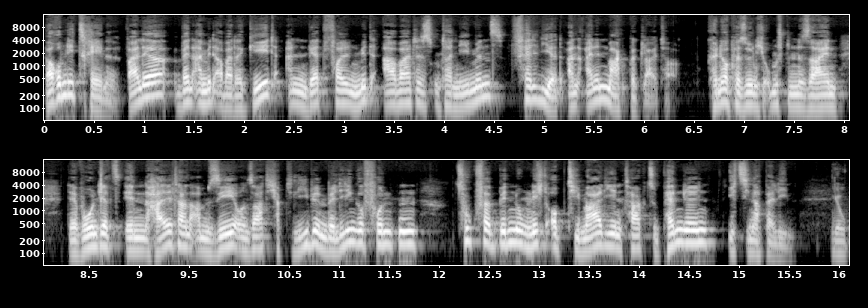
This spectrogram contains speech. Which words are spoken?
Warum die Träne? Weil er, wenn ein Mitarbeiter geht, einen wertvollen Mitarbeiter des Unternehmens verliert an einen Marktbegleiter. Können auch persönliche Umstände sein. Der wohnt jetzt in Haltern am See und sagt, ich habe die Liebe in Berlin gefunden. Zugverbindung nicht optimal, jeden Tag zu pendeln. Ich ziehe nach Berlin. Jo.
